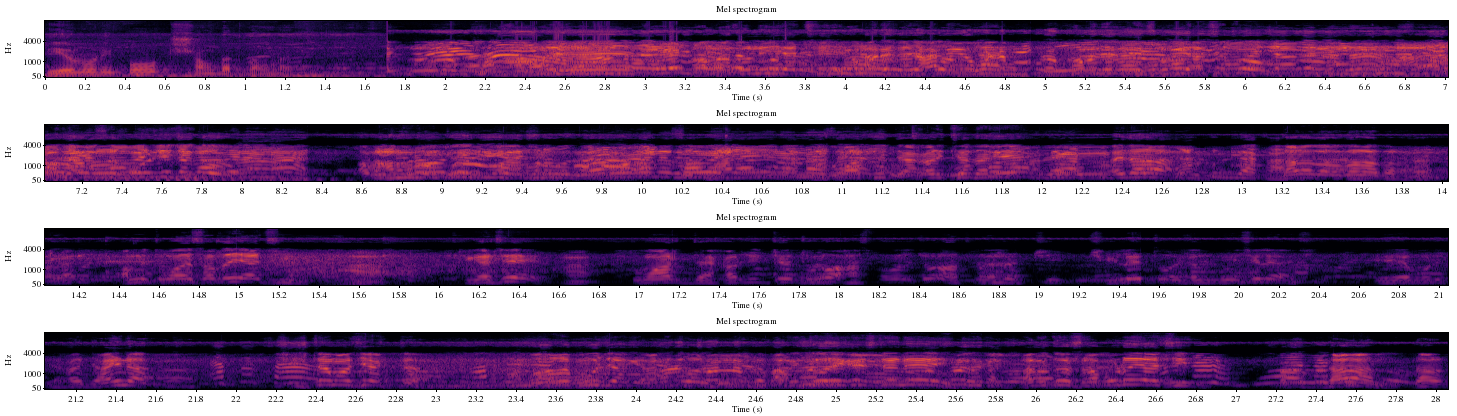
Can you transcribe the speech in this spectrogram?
ব্যুরো রিপোর্ট সংবাদ বাংলাদেশ আমি তোমাদের সাথেই আছি। ঠিক আছে? তোমার দেখার ইচ্ছে চলো হাসপাতালে চলো। হাসপাতালে ছেলে তো এখানে মেয়ে ছেলে আছে। এ বলি দেখা যায় না। সিস্টেম আছে একটা। কথাটা বুঝ আগে আমি তো আমি তো এগেস্টে নেই। আমি তো সাপোর্টেই আছি। দাঁড়ান দাঁড়ান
